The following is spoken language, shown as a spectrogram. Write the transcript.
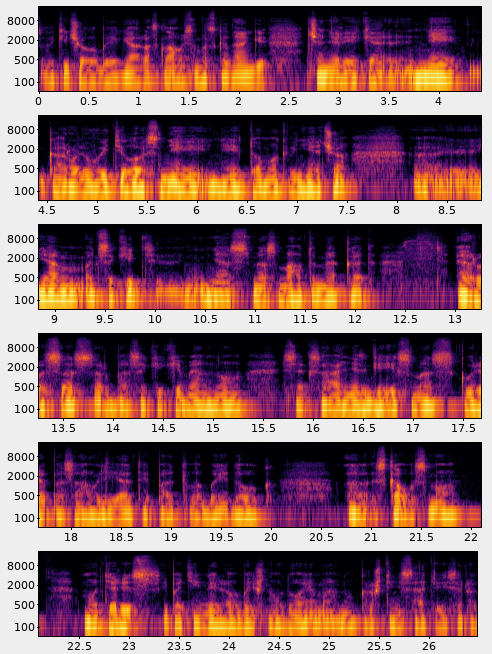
sakyčiau, labai geras klausimas, kadangi čia nereikia nei Karolio Vaitilos, nei, nei Tomo Kviniečio e, jam atsakyti, nes mes matome, kad erosas arba, sakykime, nu, seksualinis geismas kuria pasaulyje taip pat labai daug uh, skausmo. Moteris ypatingai yra labai išnaudojama, nu, kraštinis atvejis yra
